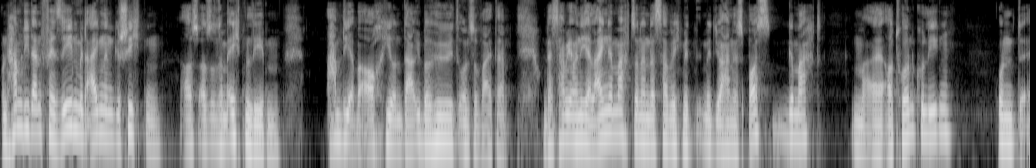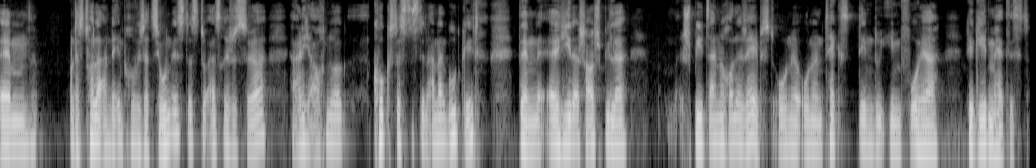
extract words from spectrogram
und haben die dann versehen mit eigenen Geschichten aus, aus unserem echten Leben haben die aber auch hier und da überhöht und so weiter. Und das habe ich aber nicht allein gemacht, sondern das habe ich mit, mit Johannes Boss gemacht, einem äh, Autorenkollegen. Und, ähm, und das Tolle an der Improvisation ist, dass du als Regisseur eigentlich auch nur guckst, dass es den anderen gut geht. Denn äh, jeder Schauspieler spielt seine Rolle selbst, ohne, ohne einen Text, den du ihm vorher gegeben hättest.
